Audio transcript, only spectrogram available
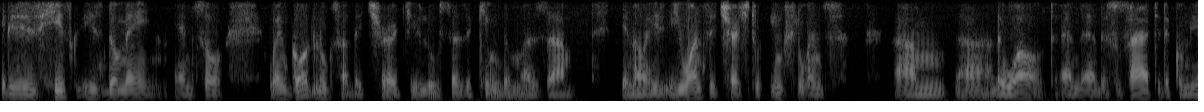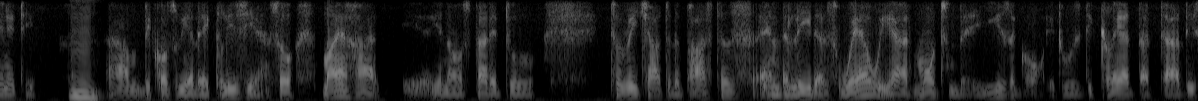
it is his his domain. And so when God looks at the church, he looks at the kingdom as um, you know, he, he wants the church to influence um, uh, the world and, and the society, the community, mm. um, because we are the ecclesia. So my heart, you know, started to to reach out to the pastors and the leaders. Where we are at Moreton Bay years ago, it was declared that uh, this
